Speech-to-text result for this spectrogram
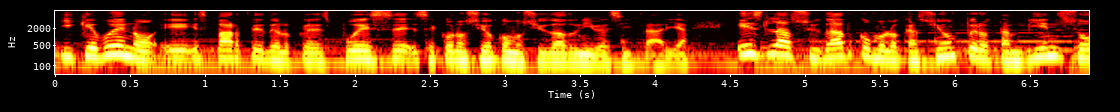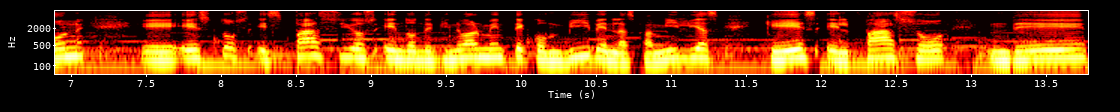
y que, bueno, eh, es parte de lo que después eh, se conoció como ciudad universitaria. Es la ciudad como locación, pero también son eh, estos espacios en donde finalmente conviven las familias, que es el paso de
